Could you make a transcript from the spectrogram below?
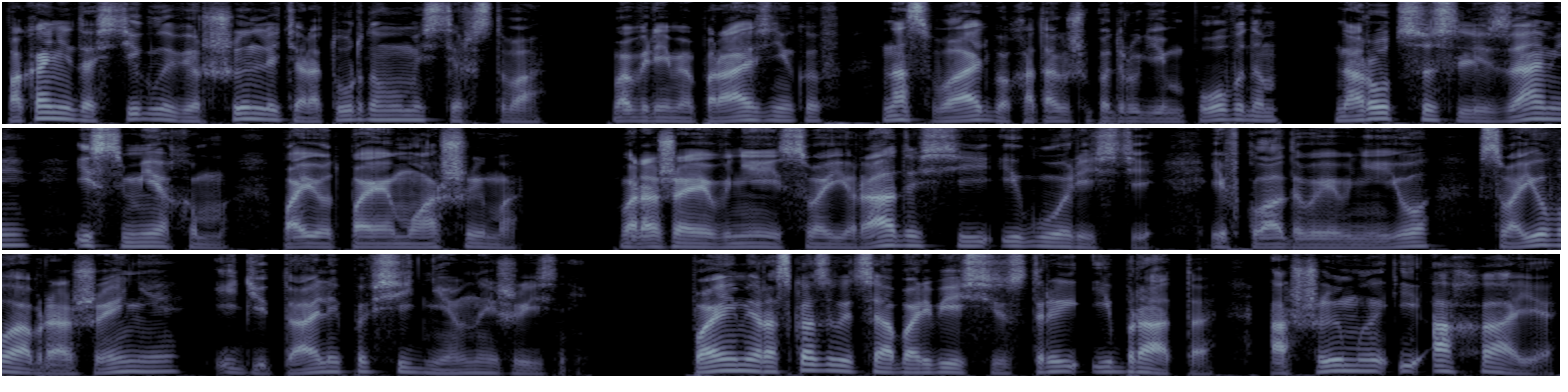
пока не достигла вершин литературного мастерства. Во время праздников, на свадьбах, а также по другим поводам, народ со слезами и смехом поет поэму Ашима, выражая в ней свои радости и горести и вкладывая в нее свое воображение и детали повседневной жизни. В поэме рассказывается о борьбе сестры и брата, Ашимы и Ахая,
